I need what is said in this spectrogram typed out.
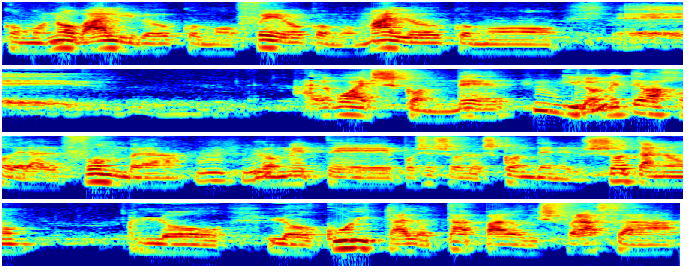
como no válido, como feo, como malo, como eh, algo a esconder y lo mete bajo de la alfombra, lo mete, pues eso, lo esconde en el sótano, lo, lo oculta, lo tapa, lo disfraza,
